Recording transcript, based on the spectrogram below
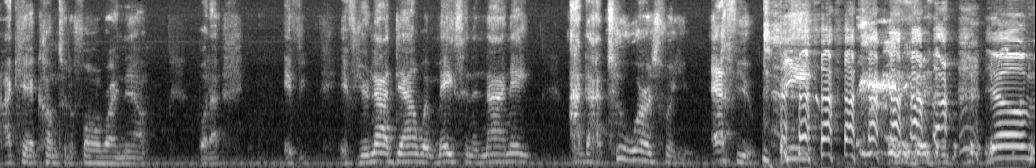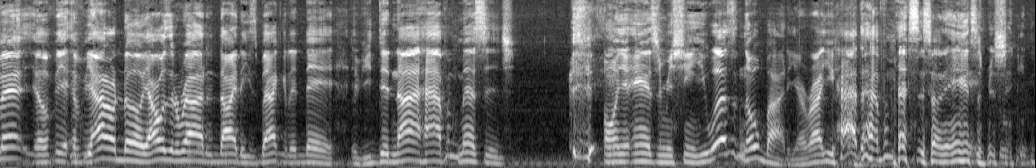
I can't come to the phone right now, but I, if if you're not down with Mason and nine eight, I got two words for you. F you. Yo, man, yo, if, y- if y'all don't know, y'all was around the nineties back in the day. If you did not have a message on your answer machine, you wasn't nobody. All right, you had to have a message on the answer machine,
